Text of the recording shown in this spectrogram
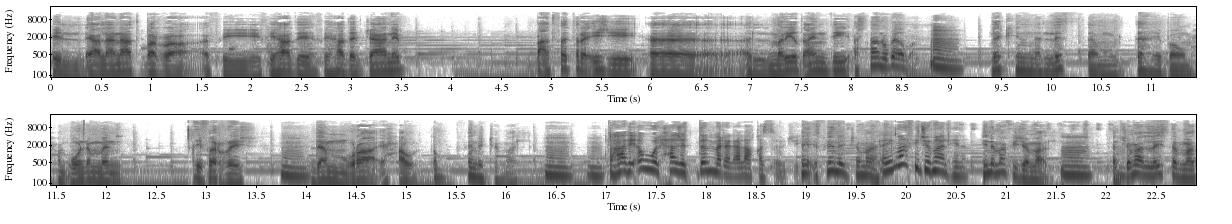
في الإعلانات برا في في هذه في هذا الجانب بعد فترة يجي آه، المريض عندي أسنانه بيضة مم. لكن اللثة ملتهبة ومحم... ولما يفرش مم. دم ورائحة و... طب فين الجمال؟ مم. وهذه أول حاجة تدمر العلاقة الزوجية إيه، فين الجمال؟ أي ما في جمال هنا هنا ما في جمال مم. الجمال ليس ما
